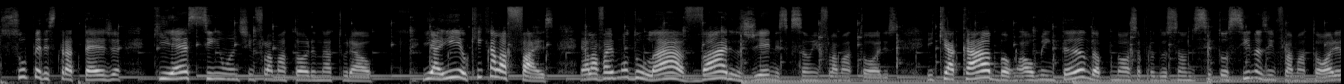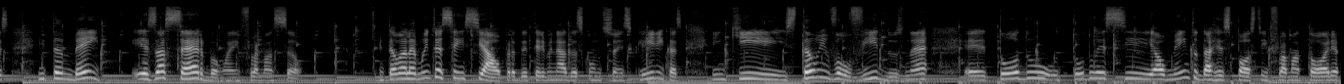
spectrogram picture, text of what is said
super estratégia que é sim um anti-inflamatório natural. E aí, o que, que ela faz? Ela vai modular vários genes que são inflamatórios e que acabam aumentando a nossa produção de citocinas inflamatórias e também exacerbam a inflamação. Então, ela é muito essencial para determinadas condições clínicas em que estão envolvidos né, é, todo, todo esse aumento da resposta inflamatória,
